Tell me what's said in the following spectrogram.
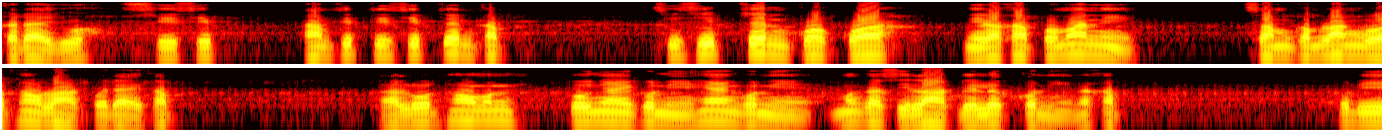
ก็ได้อยู่40 30 40เส้นครับ40เส้นกว่าๆนี่แหละครับ ประมาณนี้ซ้ำกำลังรถเฮาหลากไปได้ครับถ้ารถเฮามันตัวใหญ่กว่านี้แห้งกว่านี้มันก็สิลากได้เลิกกว่านี้นะครับพอดี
